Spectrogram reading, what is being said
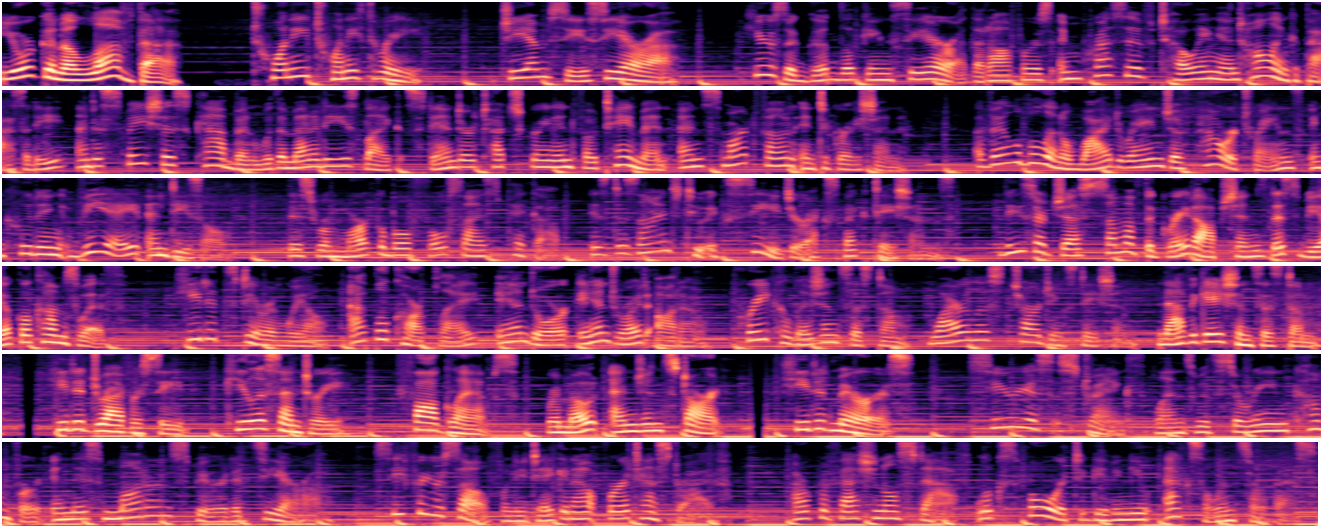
You're gonna love the 2023 GMC Sierra. Here's a good-looking Sierra that offers impressive towing and hauling capacity and a spacious cabin with amenities like standard touchscreen infotainment and smartphone integration. Available in a wide range of powertrains, including V8 and diesel, this remarkable full-size pickup is designed to exceed your expectations. These are just some of the great options this vehicle comes with. Heated steering wheel, Apple CarPlay and or Android Auto, pre-collision system, wireless charging station, navigation system, heated driver seat, keyless entry, fog lamps, remote engine start, heated mirrors. Serious strength blends with serene comfort in this modern spirited Sierra. See for yourself when you take it out for a test drive. Our professional staff looks forward to giving you excellent service.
